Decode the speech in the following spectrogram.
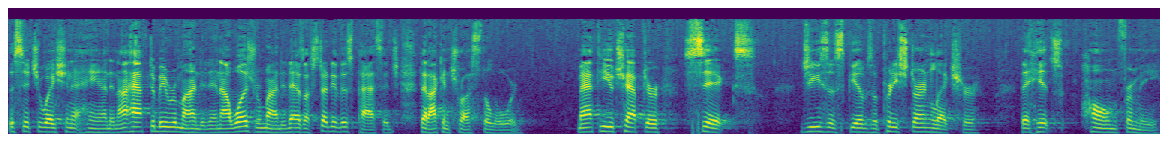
the situation at hand. And I have to be reminded, and I was reminded as I studied this passage, that I can trust the Lord. Matthew chapter 6, Jesus gives a pretty stern lecture that hits home for me.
